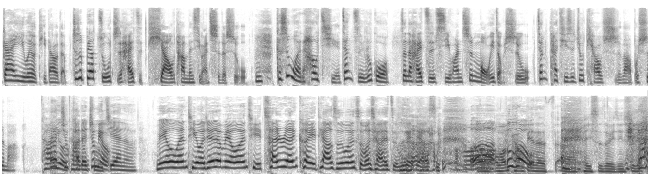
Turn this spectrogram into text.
刚才一文有提到的，就是不要阻止孩子挑他们喜欢吃的食物。嗯，可是我很好奇，这样子如果真的孩子喜欢吃某一种食物，这样他其实就挑食了，不是吗？他有可能就没有见啊。没有问题，我觉得没有问题。成人可以挑食，为什么小孩子不可以挑食？哦我们旁边的呃 佩斯都已经是个挑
